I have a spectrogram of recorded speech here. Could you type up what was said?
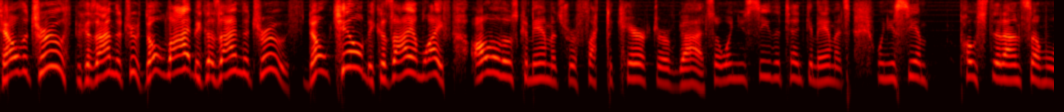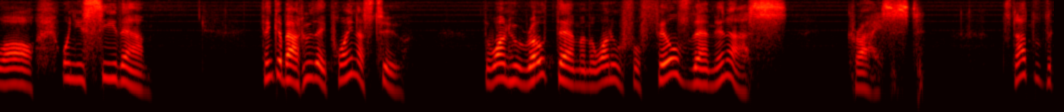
Tell the truth because I'm the truth. Don't lie because I'm the truth. Don't kill because I am life. All of those commandments reflect the character of God. So when you see the Ten Commandments, when you see them posted on some wall, when you see them, think about who they point us to the one who wrote them and the one who fulfills them in us Christ. It's not that the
